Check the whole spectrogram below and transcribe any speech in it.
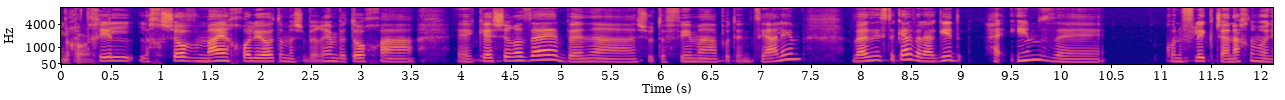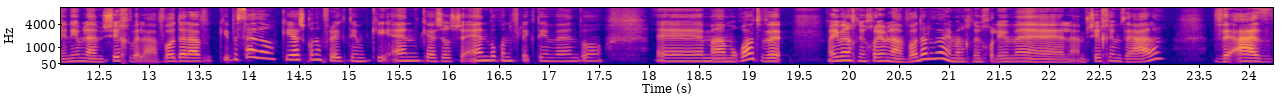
נכון. להתחיל לחשוב מה יכול להיות המשברים בתוך הקשר הזה בין השותפים הפוטנציאליים, ואז להסתכל ולהגיד, האם זה קונפליקט שאנחנו מעוניינים להמשיך ולעבוד עליו? כי בסדר, כי יש קונפליקטים, כי אין קשר שאין בו קונפליקטים ואין בו אה, מהמורות, והאם אנחנו יכולים לעבוד על זה? האם אנחנו יכולים אה, להמשיך עם זה הלאה? ואז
